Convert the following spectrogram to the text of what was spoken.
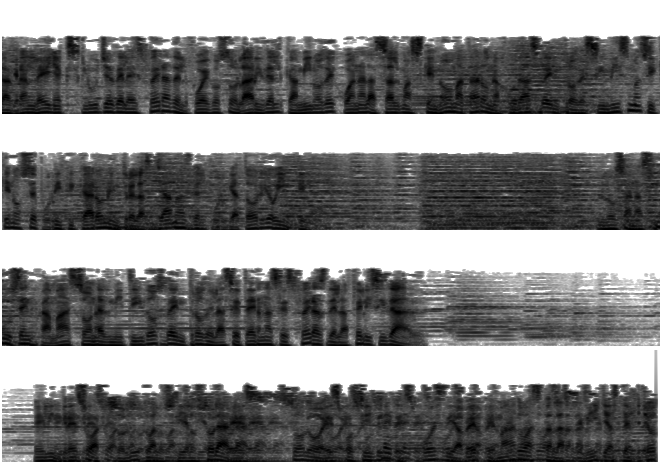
La gran ley excluye de la esfera del fuego solar y del camino de Juan a las almas que no mataron a Judas dentro de sí mismas y que no se purificaron entre las llamas del purgatorio íntimo. Los anasmusen jamás son admitidos dentro de las eternas esferas de la felicidad. El ingreso absoluto a los cielos solares, solo es posible después de haber quemado hasta las semillas del yo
